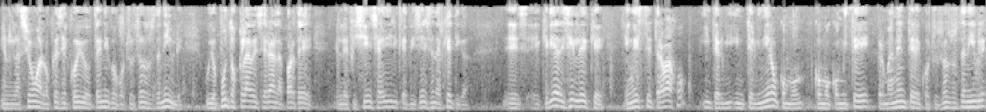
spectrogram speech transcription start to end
en relación a lo que es el Código Técnico de Construcción Sostenible, cuyos puntos claves eran la parte de la eficiencia hídrica, eficiencia energética. Eh, quería decirle que en este trabajo intervinieron como, como comité permanente de construcción sostenible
